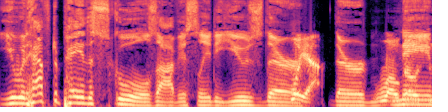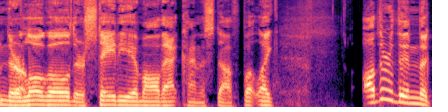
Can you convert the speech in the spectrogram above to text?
you would have to pay the schools obviously to use their Well, yeah. their Logos name, their logo, their stadium, all that kind of stuff. But like other than the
